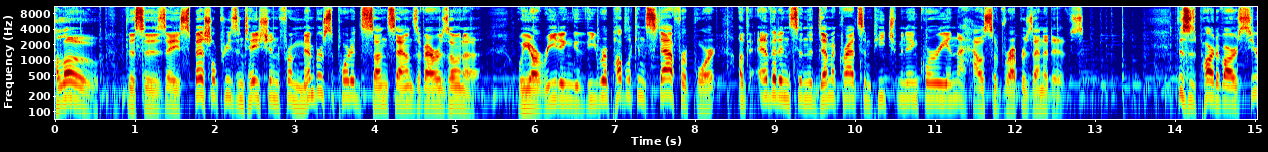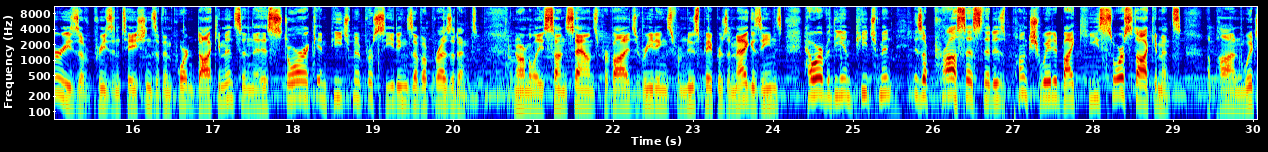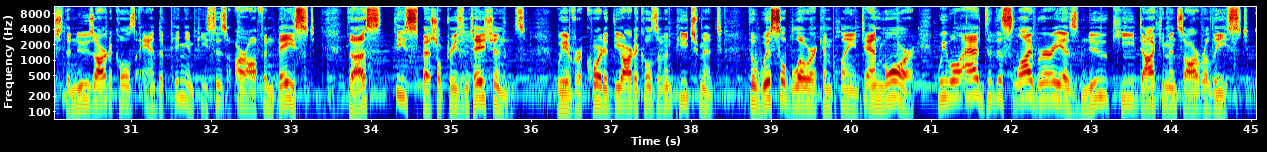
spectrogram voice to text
Hello, this is a special presentation from member supported Sun Sounds of Arizona. We are reading the Republican staff report of evidence in the Democrats' impeachment inquiry in the House of Representatives. This is part of our series of presentations of important documents in the historic impeachment proceedings of a president. Normally, Sun Sounds provides readings from newspapers and magazines. However, the impeachment is a process that is punctuated by key source documents, upon which the news articles and opinion pieces are often based. Thus, these special presentations. We have recorded the articles of impeachment, the whistleblower complaint, and more. We will add to this library as new key documents are released.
